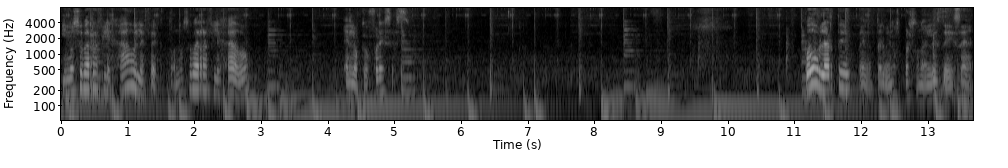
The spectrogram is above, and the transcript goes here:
y no se ve reflejado el efecto, no se ve reflejado en lo que ofreces. Puedo hablarte en términos personales de esa,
